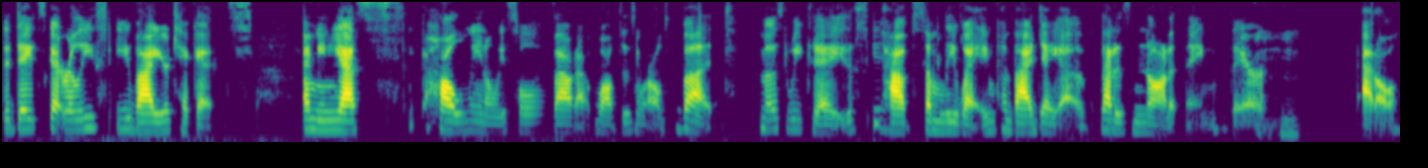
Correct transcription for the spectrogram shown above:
the dates get released, you buy your tickets. I mean, yes, Halloween always sold out at Walt Disney World, but most weekdays you have some leeway and can buy a day of. That is not a thing there Mhm. at all.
